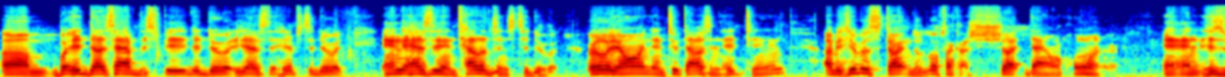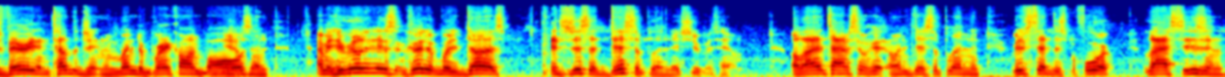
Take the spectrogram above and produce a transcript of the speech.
um, but he does have the speed to do it. He has the hips to do it and he has the intelligence to do it. Early on in 2018, I mean, he was starting to look like a shutdown corner, and, he's very intelligent and when to break on balls. And I mean, he really is good at what he does. It's just a discipline issue with him. A lot of times he'll get undisciplined, and we've said this before. Last season,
